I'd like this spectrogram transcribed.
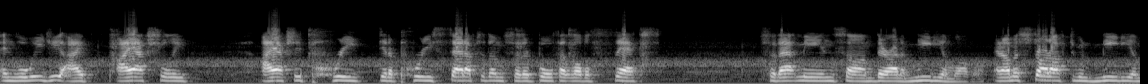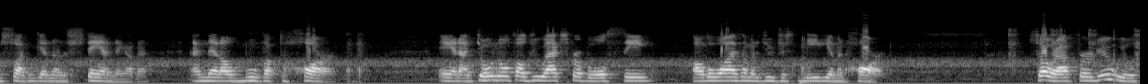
and Luigi, I I actually I actually pre did a pre setup to them, so they're both at level six. So that means um, they're on a medium level, and I'm gonna start off doing medium so I can get an understanding of it, and then I'll move up to hard. And I don't know if I'll do expert, but we'll see. Otherwise, I'm gonna do just medium and hard. So without further ado, we will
